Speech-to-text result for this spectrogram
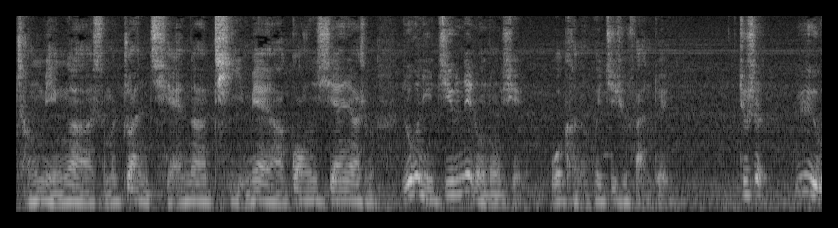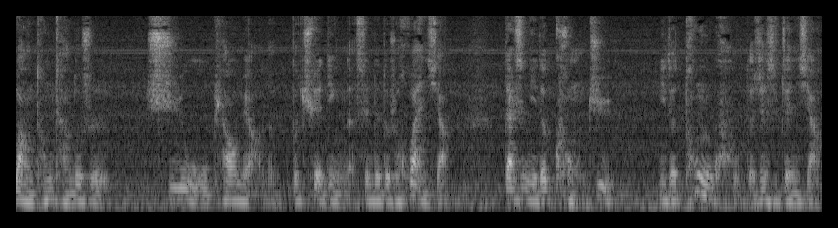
成名啊、什么赚钱啊、体面啊、光鲜呀、什么，如果你基于那种东西，我可能会继续反对。就是欲望通常都是虚无缥缈的、不确定的，甚至都是幻象。但是你的恐惧、你的痛苦的，这是真相。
